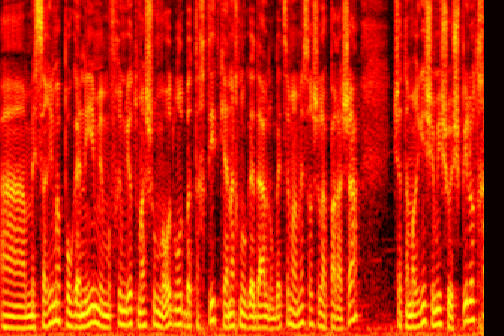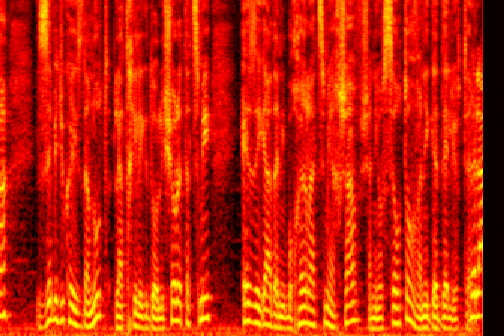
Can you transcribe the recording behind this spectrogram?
המסרים הפוגעניים הם הופכים להיות משהו מאוד מאוד בתחתית, כי אנחנו גדלנו. בעצם המסר של הפרשה, כשאתה מרגיש שמישהו השפיל אותך, זה בדיוק ההזדמנות להתחיל. לשאול את עצמי, איזה יעד אני בוחר לעצמי עכשיו, שאני עושה אותו ואני גדל יותר. ולאו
